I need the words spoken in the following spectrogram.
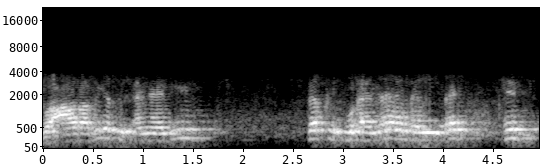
وعربية الأنابيب تقف أمام المسجد.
